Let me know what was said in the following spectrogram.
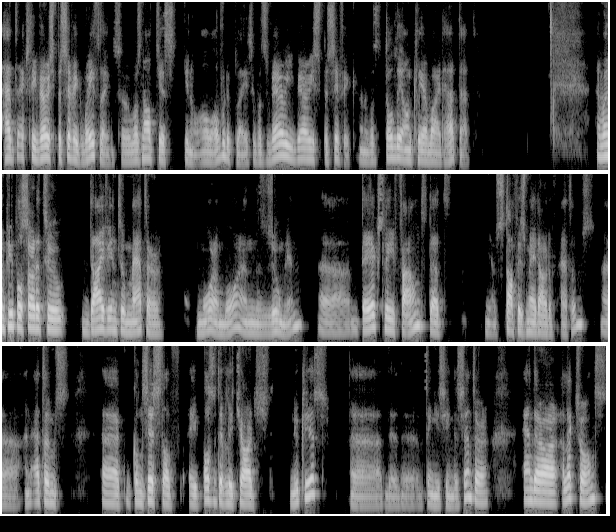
had actually very specific wavelengths. So it was not just, you know, all over the place. It was very, very specific and it was totally unclear why it had that. And when people started to dive into matter more and more and zoom in, uh, they actually found that you know, stuff is made out of atoms, uh, and atoms uh, consist of a positively charged nucleus, uh, the, the thing you see in the center, and there are electrons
